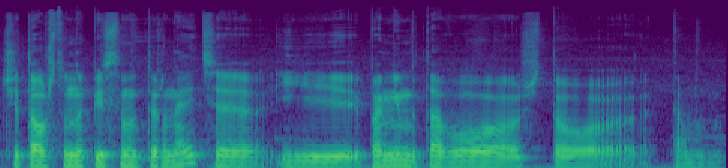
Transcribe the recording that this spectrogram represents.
читал, что написано в интернете, и помимо того, что там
